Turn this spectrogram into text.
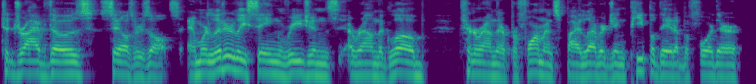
to drive those sales results. And we're literally seeing regions around the globe turn around their performance by leveraging people data before their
